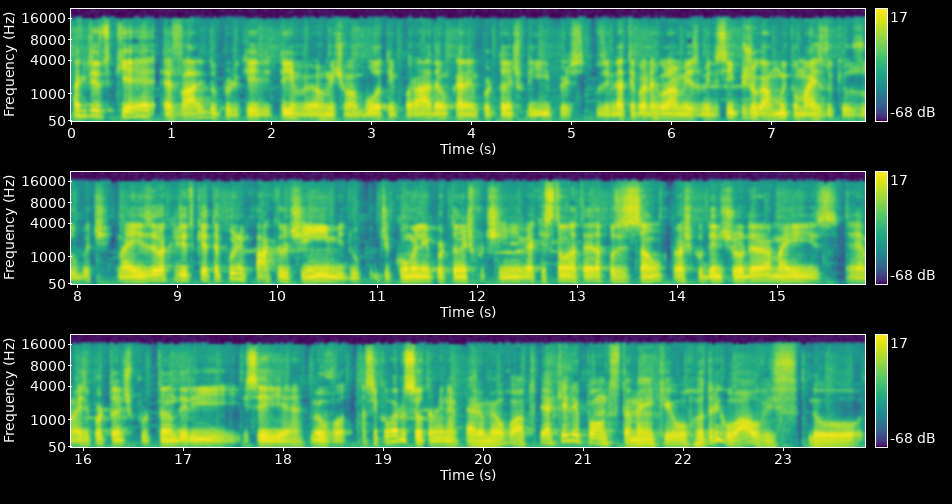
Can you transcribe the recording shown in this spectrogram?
Acredito que é, é válido, porque ele teve realmente uma boa temporada, é um cara importante pro Clippers. Inclusive na temporada regular mesmo, ele sempre jogava muito mais do que o Zubat. Mas eu acredito que até por impacto do time, do, de como ele é importante pro time, a questão até da posição, eu acho que o Dennis Schroeder era mais, é, mais importante pro Thunder e, e seria meu voto. Assim como era o seu também, né? Era o meu voto. E aquele ponto também que o Rodrigo Alves, do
